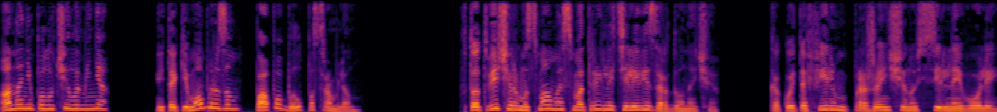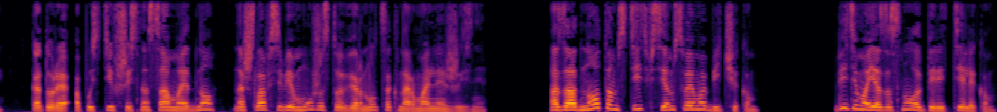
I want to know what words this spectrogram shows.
Она не получила меня, и таким образом папа был посрамлен. В тот вечер мы с мамой смотрели телевизор до ночи. Какой-то фильм про женщину с сильной волей, которая, опустившись на самое дно, нашла в себе мужество вернуться к нормальной жизни. А заодно отомстить всем своим обидчикам. Видимо, я заснула перед телеком,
